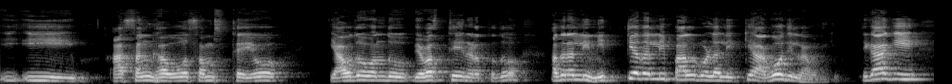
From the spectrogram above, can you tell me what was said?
ಈ ಆ ಸಂಘವೋ, ಸಂಸ್ಥೆಯೋ ಯಾವುದೋ ಒಂದು ವ್ಯವಸ್ಥೆ ನಡೆತದೋ ಅದರಲ್ಲಿ ನಿತ್ಯದಲ್ಲಿ ಪಾಲ್ಗೊಳ್ಳಲಿಕ್ಕೆ ಆಗೋದಿಲ್ಲ ಅವನಿಗೆ. ಹೀಗಾಗಿ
